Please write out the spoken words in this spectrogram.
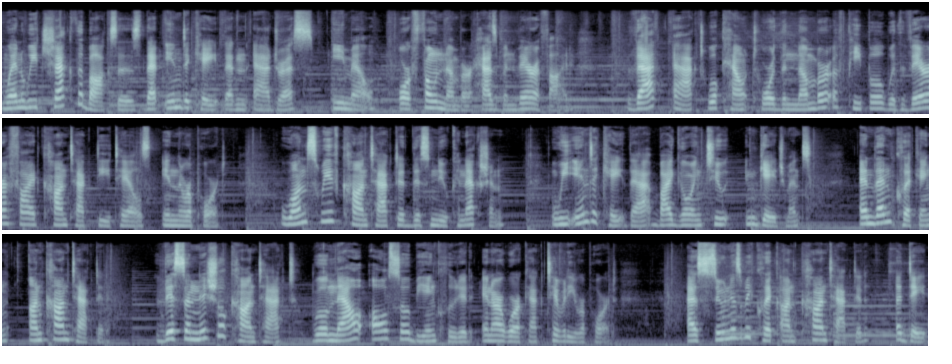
When we check the boxes that indicate that an address, email, or phone number has been verified, that act will count toward the number of people with verified contact details in the report. Once we've contacted this new connection, we indicate that by going to Engagement and then clicking on Contacted. This initial contact will now also be included in our work activity report. As soon as we click on Contacted, a date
